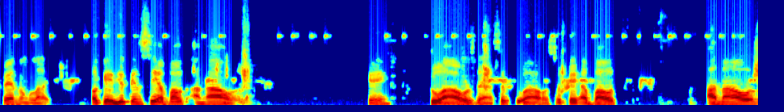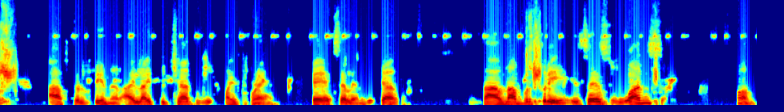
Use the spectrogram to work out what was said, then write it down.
spend online? Okay, you can see about an hour. Okay, two hours, the answer two hours. Okay, about an hour after dinner. I like to chat with my friend. Okay, excellent, good job. Now, number three, it says once a month.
